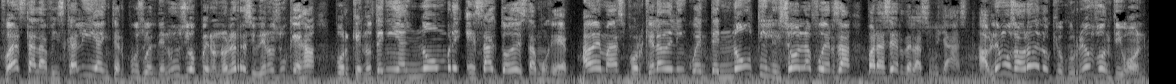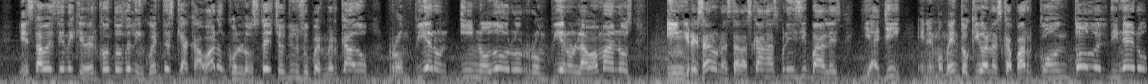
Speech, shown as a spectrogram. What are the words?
fue hasta la fiscalía, interpuso el denuncio, pero no le recibieron su queja porque no tenía el nombre exacto de esta mujer. Además, porque la delincuente no utilizó la fuerza para hacer de las suyas. Hablemos ahora de lo que ocurrió en Fontibón. Esta vez tiene que ver con dos delincuentes que acabaron con los techos de un supermercado, rompieron inodoros, rompieron lavamanos ingresaron hasta las cajas principales y allí, en el momento que iban a escapar con todo el dinero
